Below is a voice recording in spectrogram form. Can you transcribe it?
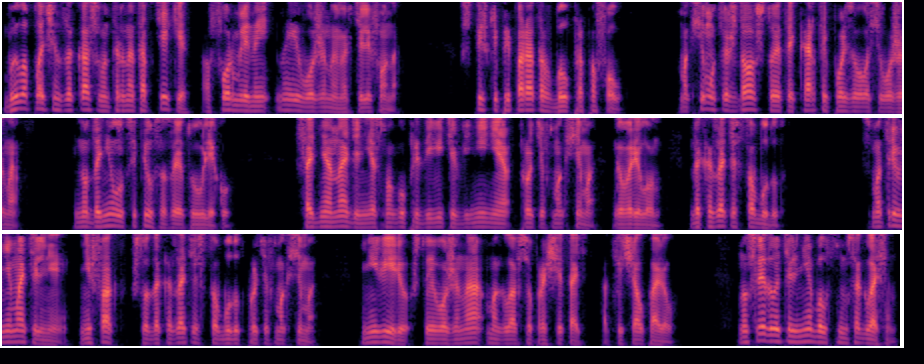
был оплачен заказ в интернет-аптеке, оформленный на его же номер телефона. В списке препаратов был пропофол. Максим утверждал, что этой картой пользовалась его жена. Но Данил уцепился за эту улику. «Со дня на день я смогу предъявить обвинение против Максима», — говорил он. «Доказательства будут». «Смотри внимательнее. Не факт, что доказательства будут против Максима. Не верю, что его жена могла все просчитать», — отвечал Павел. Но следователь не был с ним согласен.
